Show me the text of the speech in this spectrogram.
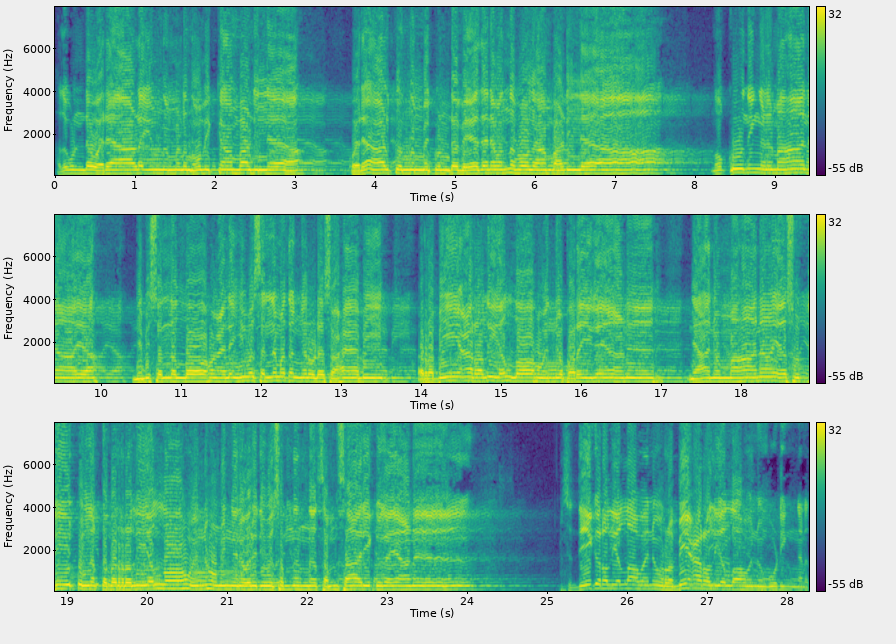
അതുകൊണ്ട് ഒരാളെയും നമ്മൾ നോവിക്കാൻ പാടില്ല ഒരാൾക്കും നമ്മെ കൊണ്ട് വേദന വന്നു പോകാൻ പാടില്ല. നോക്കൂ നിങ്ങൾ മഹാനായ നബി സല്ലല്ലാഹു അലൈഹി വസല്ലമ തങ്ങളുടെ സഹാബി റബീഅ റളിയല്ലാഹു അൻഹു പറയുകയാണ് ഞാനും മഹാനായ സുദ്ദീഖുൽ അക്ബർ റളിയല്ലാഹു അൻഹു ഇങ്ങനെ ഒരു ദിവസം നിന്ന് സംസാരിക്കുകയാണ്. സിദ്ദീഖ് റളിയല്ലാഹു അൻഹു റബീഅ റളിയല്ലാഹു അൻഹു കൂടി ഇങ്ങനെ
